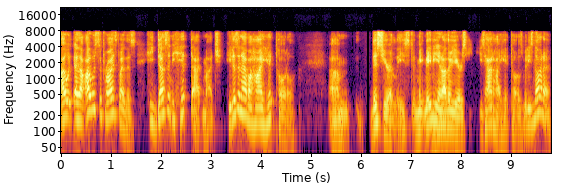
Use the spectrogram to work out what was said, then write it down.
I was and I was surprised by this. He doesn't hit that much. He doesn't have a high hit total um, this year, at least. Maybe in Mhm. other years he's had high hit totals, but he's not a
